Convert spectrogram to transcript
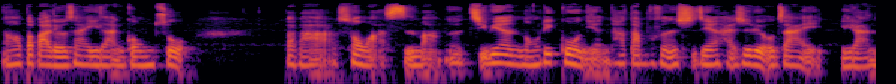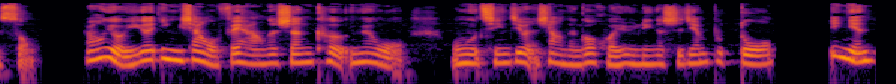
然后爸爸留在宜兰工作。爸爸送瓦斯嘛，那即便农历过年，他大部分的时间还是留在宜兰送。然后有一个印象我非常的深刻，因为我我母亲基本上能够回云林的时间不多，一年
